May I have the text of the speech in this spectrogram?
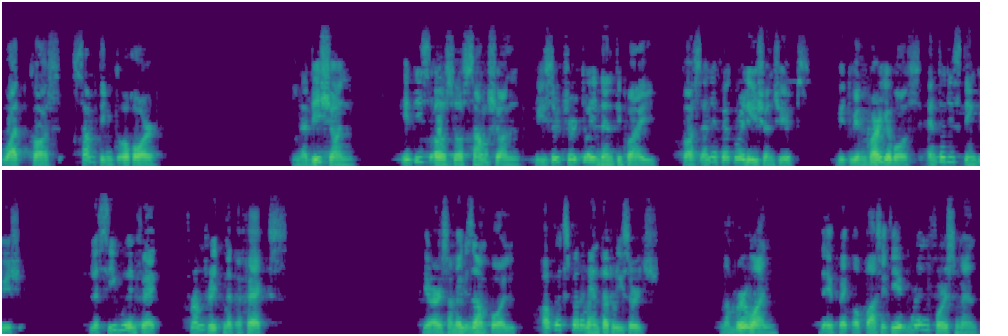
what caused something to occur? In addition, it is also sanctioned researcher to identify cause and effect relationships between variables and to distinguish placebo effect from treatment effects. Here are some examples of experimental research. Number 1. The effect of positive reinforcement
